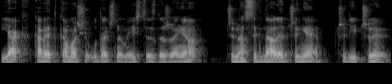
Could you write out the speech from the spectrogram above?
jak karetka ma się udać na miejsce zdarzenia, czy na sygnale, czy nie, czyli czy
